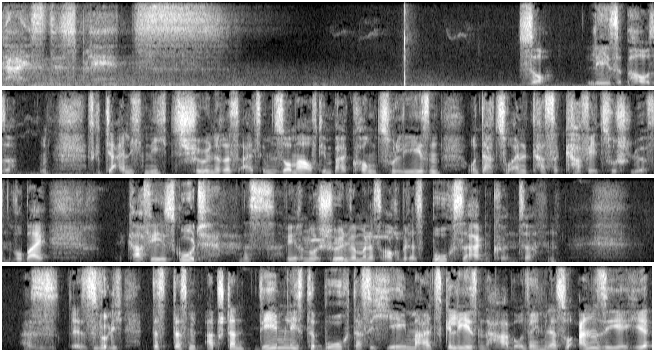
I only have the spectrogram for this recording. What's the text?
Geistesblitz. So, Lesepause. Es gibt ja eigentlich nichts Schöneres, als im Sommer auf dem Balkon zu lesen und dazu eine Tasse Kaffee zu schlürfen. Wobei, Kaffee ist gut. Das wäre nur schön, wenn man das auch über das Buch sagen könnte. Es ist, es ist wirklich das, das mit Abstand dämlichste Buch, das ich jemals gelesen habe. Und wenn ich mir das so ansehe hier,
